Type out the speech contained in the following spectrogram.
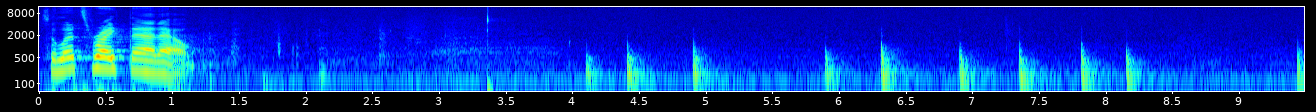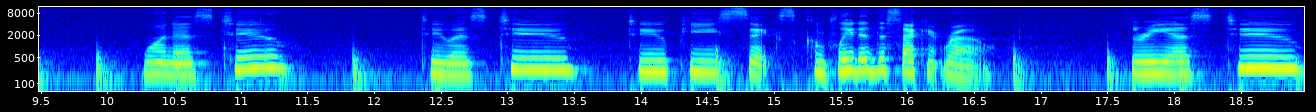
So let's write that out. 1s2, 2s2, 2p6. Completed the second row. 3s2,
